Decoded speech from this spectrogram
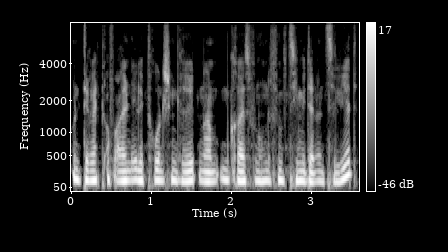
und direkt auf allen elektronischen Geräten am Umkreis von 150 Metern installiert.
